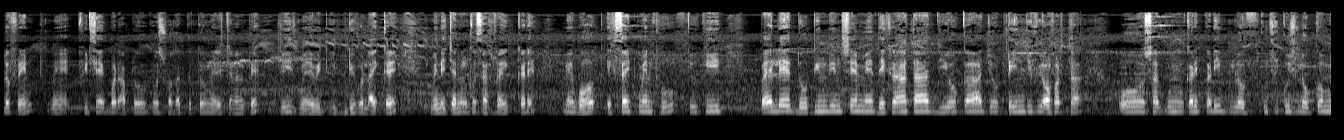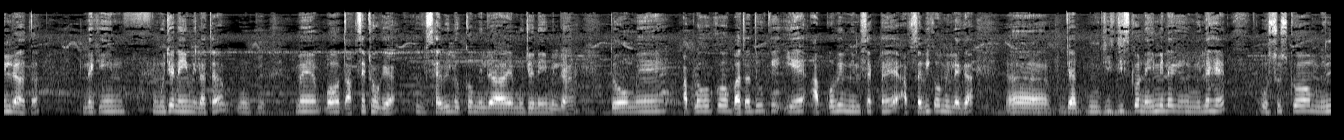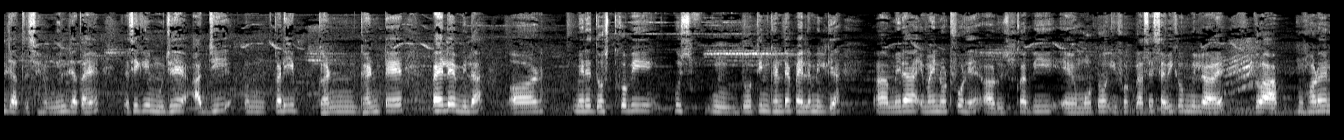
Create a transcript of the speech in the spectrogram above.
Hello friend, मैं फिर से एक बार आप लोगों को स्वागत करता हूँ मेरे चैनल पे। प्लीज़ मेरे इस वीडियो को लाइक करें, मेरे चैनल को सब्सक्राइब करें। मैं बहुत एक्साइटमेंट हूँ क्योंकि पहले दो तीन दिन से मैं देख रहा था जियो का जो टेन जी ऑफ़र था, वो सब करीब करीब लोग, कुछ कुछ लोग को मिल रहा था। लेकिन मुझे नहीं मिला था मैं बहुत अपसेट हो गया सभी लोग को मिल रहा है, मुझे नहीं मिल रहा है। तो मैं आप लोगों को बता दूँ कि ये आपको भी मिल सकता है, आप सभी को मिलेगा। जब जिस जिसको नहीं मिले मिले है, उस उसको मिल जाता मिल जाता है। जैसे कि मुझे आज ही करीब घंटे पहले मिला और मेरे दोस्त को भी कुछ दो तीन घंटे पहले मिल गया। आ, मेरा एम आई नोट फोर है और उसका भी मोटो ई फोर प्लस है सभी को मिल रहा है। तो आप हॉर्न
